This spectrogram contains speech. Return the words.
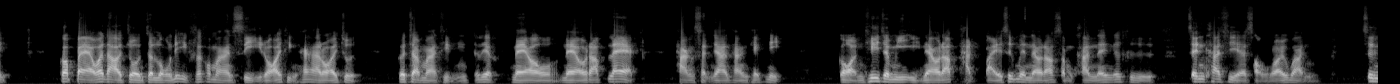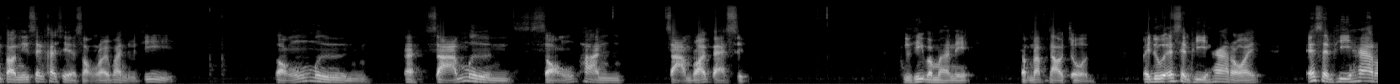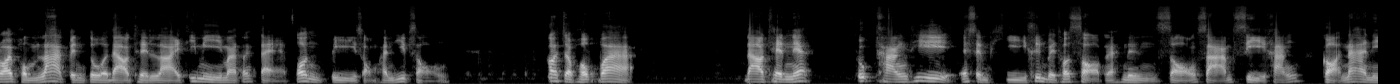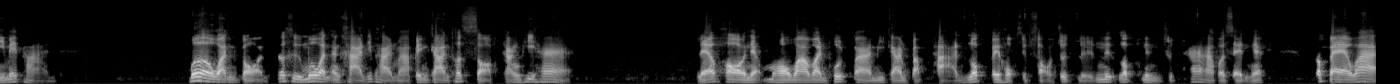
ก็แปลว่าดาวโจนส์จะลงได้อีกสักประมาณสี่ร้อยถึงห้าร้อยจุด ก็จะมาถึงจะเรียกแนวแนวรับแรกทางสัญญาณทางเทคนิค ก่อนที่จะมีอีกแนวรับถัดไป ซึ่งเป็นแนวรับสำคัญนั่นก็คือเส้นค่าเฉลี่ย 200 วัน ซึ่งตอนนี้เส้นค่าเฉลี่ย 200 วันอยู่ที่20,000อะสามหมื่นสองพันสามร้อยแปดสิบอยู่ที่ประมาณนี้สำหรับดาวโจน ไปดู S&P 500 S&P 500 ผมลากเป็นตัวดาวเทรนไลน์ที่มีมาตั้งแต่ต้นปี 2022 ก็จะพบว่าดาวเทรนเนี้ย ทุกครั้งที่ S&P ขึ้นไปทดสอบนะหนึ่งสองสามสี่ครั้งก่อนหน้านี้ไม่ผ่าน เมื่อวันก่อนก็คือเมื่อวันอังคารที่ผ่านมาเป็นการทดสอบครั้งที่ห้าแล้วพอเนี่ยมอวาวันพุธมามีการปรับฐานลบไป62จุดหรือลบ1.5เปอร์เซ็นเนี่ยก็แปลว่า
